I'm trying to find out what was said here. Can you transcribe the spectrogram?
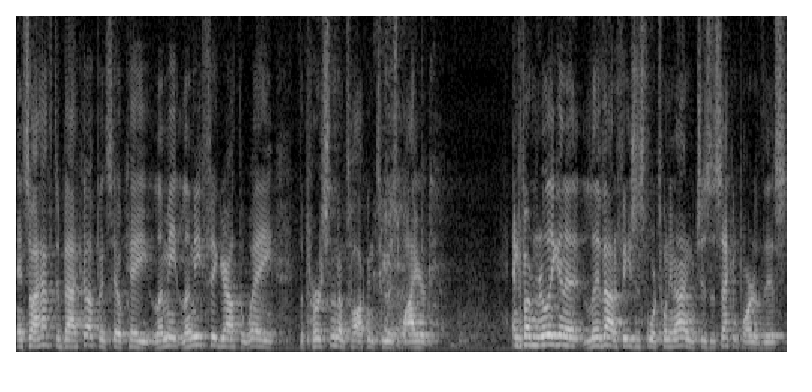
And so I have to back up and say, okay, let me, let me figure out the way the person that I'm talking to is wired. And if I'm really going to live out Ephesians 4.29, which is the second part of this,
